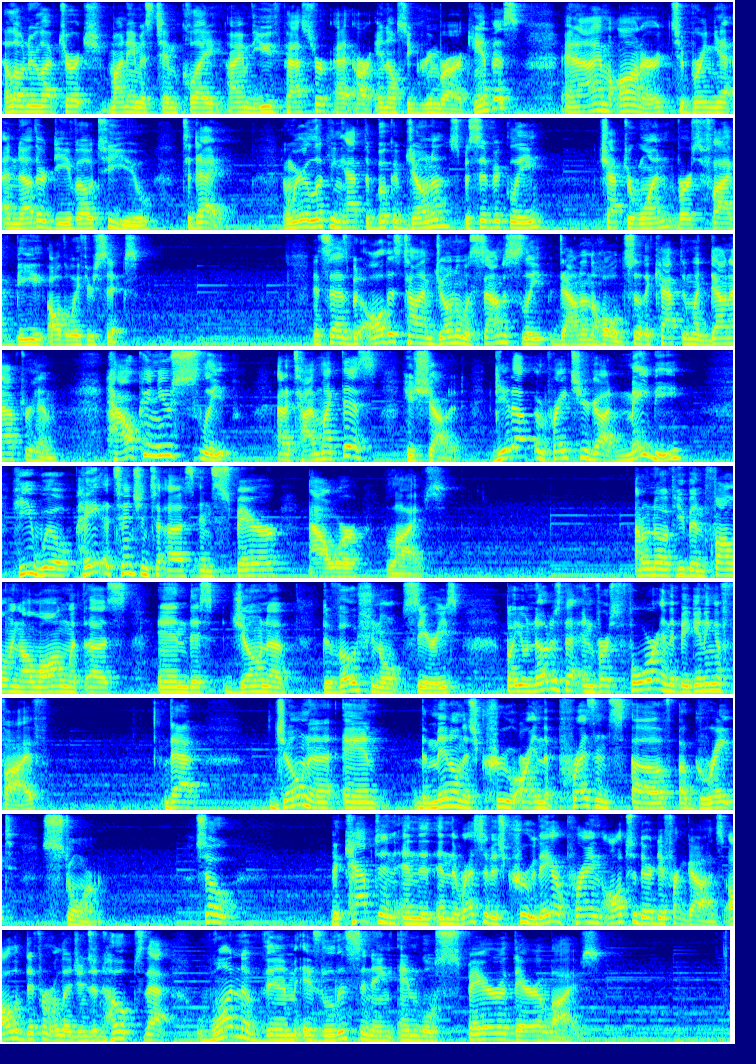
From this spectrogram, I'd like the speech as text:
Hello, New Life Church. My name is Tim Clay. I am the youth pastor at our NLC Greenbrier campus, and I am honored to bring yet another Devo to you today. And we are looking at the book of Jonah, specifically chapter 1, verse 5b, all the way through 6. It says, But all this time Jonah was sound asleep down in the hold. So the captain went down after him. How can you sleep at a time like this? He shouted. Get up and pray to your God. Maybe he will pay attention to us and spare our lives. I don't know if you've been following along with us in this Jonah devotional series, but you'll notice that in verse 4 and the beginning of 5, that Jonah and the men on this crew are in the presence of a great storm. So the captain and the and the rest of his crew they are praying all to their different gods all of different religions in hopes that one of them is listening and will spare their lives.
